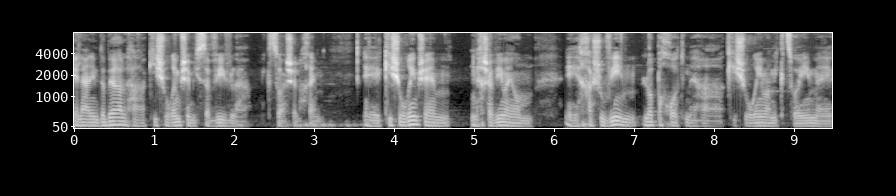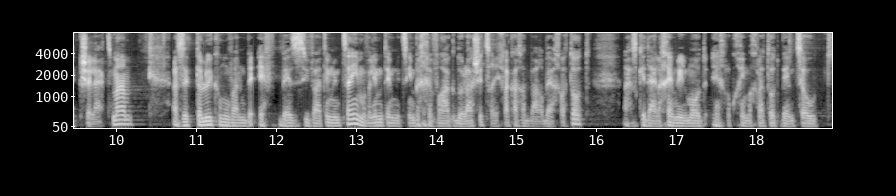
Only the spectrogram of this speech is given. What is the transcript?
אלא אני מדבר על הכישורים שמסביב למקצוע שלכם. אה, כישורים שהם נחשבים היום אה, חשובים לא פחות מהכישורים המקצועיים אה, כשלעצמם, אז זה תלוי כמובן באיפ, באיזה סביבה אתם נמצאים, אבל אם אתם נמצאים בחברה גדולה שצריך לקחת בה הרבה החלטות, אז כדאי לכם ללמוד איך לוקחים החלטות באמצעות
